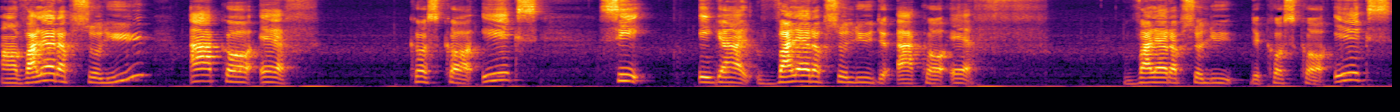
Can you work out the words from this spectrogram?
en valeur absolue, AKF cos kx, c'est égal valeur absolue de AKF valeur absolue de cos kx,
